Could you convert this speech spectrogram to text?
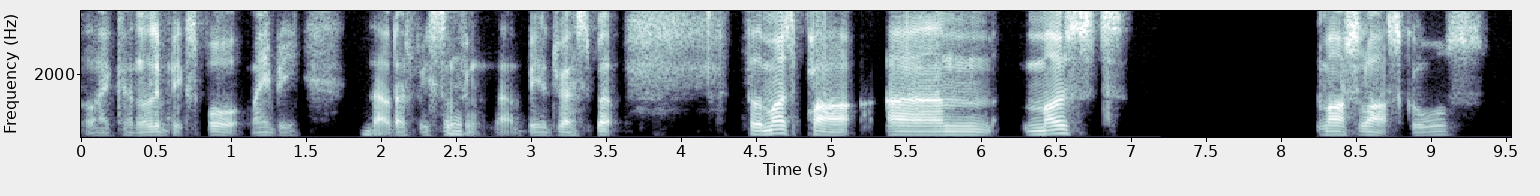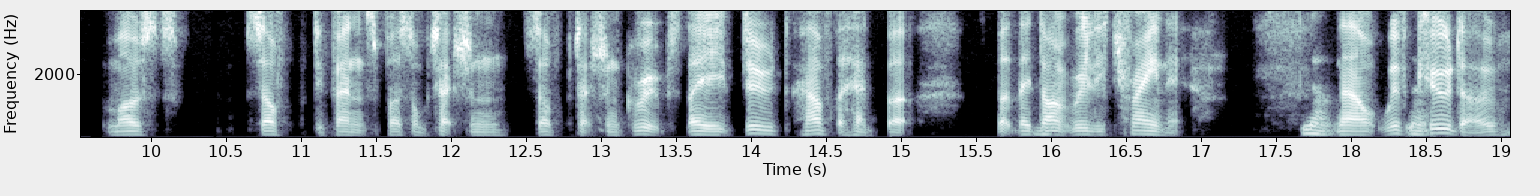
like an Olympic sport. Maybe that would have to be something yeah. that would be addressed. But for the most part, um, most martial arts schools, most self-defense, personal protection, self-protection groups, they do have the headbutt but they don't really train it. No. Now with no. Kudo,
